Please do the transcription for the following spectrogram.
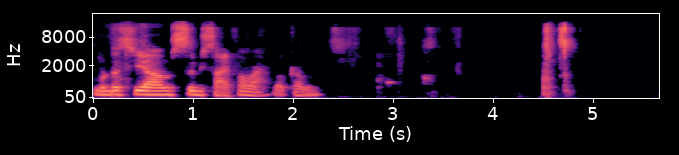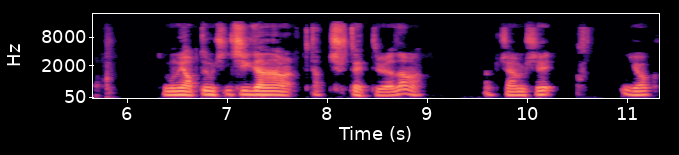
Burada siyahımsı bir sayfa var. Bakalım. Bunu yaptığım için içi gidenler var. Kitap çırt etti biraz ama yapacağım bir şey yok.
